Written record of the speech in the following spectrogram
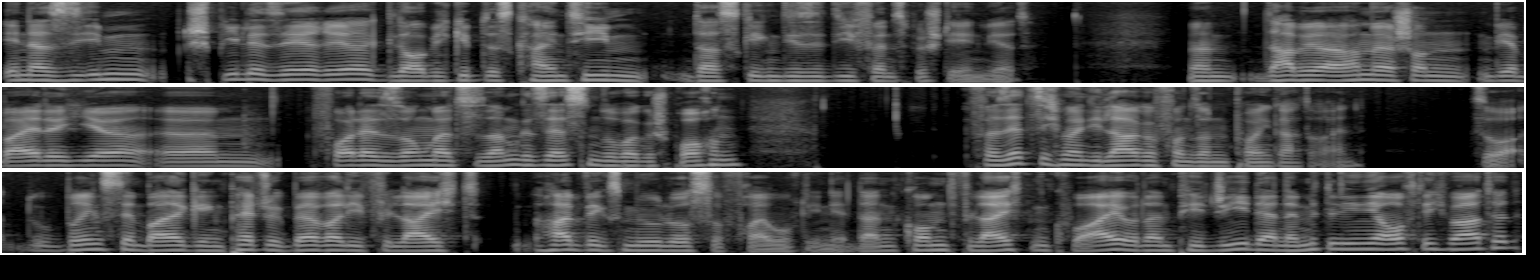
in der sieben Spiele-Serie, glaube ich, gibt es kein Team, das gegen diese Defense bestehen wird. Da haben wir, haben schon, wir beide hier ähm, vor der Saison mal zusammengesessen, drüber gesprochen. Versetz dich mal in die Lage von so einem Point Guard rein. So, du bringst den Ball gegen Patrick Beverly vielleicht halbwegs mühelos zur Freiwurflinie. Dann kommt vielleicht ein Quai oder ein PG, der in der Mittellinie auf dich wartet.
